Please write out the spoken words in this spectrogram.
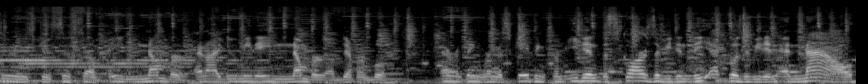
series consists of a number, and I do mean a number of different books. Everything from escaping from Eden, the scars of Eden, the echoes of Eden, and now,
